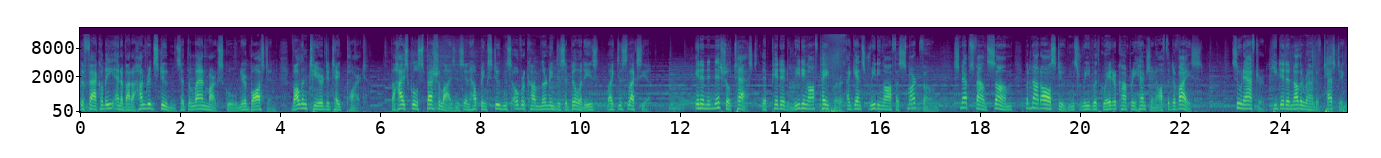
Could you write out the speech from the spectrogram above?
the faculty and about 100 students at the Landmark School near Boston volunteered to take part. The high school specializes in helping students overcome learning disabilities like dyslexia. In an initial test that pitted reading off paper against reading off a smartphone, Schneps found some, but not all students read with greater comprehension off the device. Soon after, he did another round of testing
